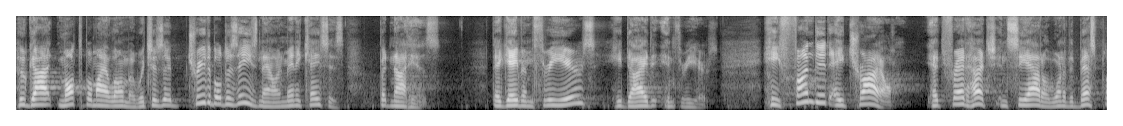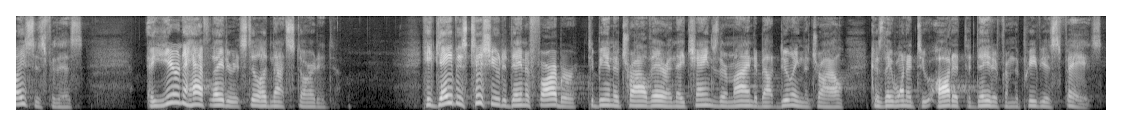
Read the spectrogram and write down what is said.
who got multiple myeloma, which is a treatable disease now in many cases, but not his. They gave him three years. He died in three years. He funded a trial at Fred Hutch in Seattle, one of the best places for this. A year and a half later, it still had not started. He gave his tissue to Dana Farber to be in a trial there, and they changed their mind about doing the trial because they wanted to audit the data from the previous phase.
